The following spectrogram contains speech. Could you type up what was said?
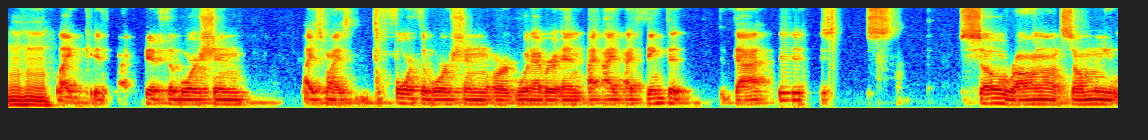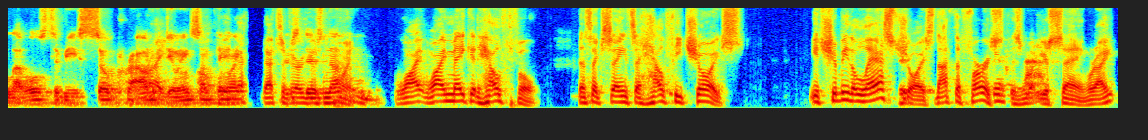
Mm-hmm. Like it's my fifth abortion, it's my fourth abortion or whatever. And I, I think that that is so wrong on so many levels to be so proud right. of doing something okay. like that. That's a very there's, good there's point. Nothing, why why make it healthful? That's like saying it's a healthy choice. It should be the last choice, not the first, is what you're saying, right?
